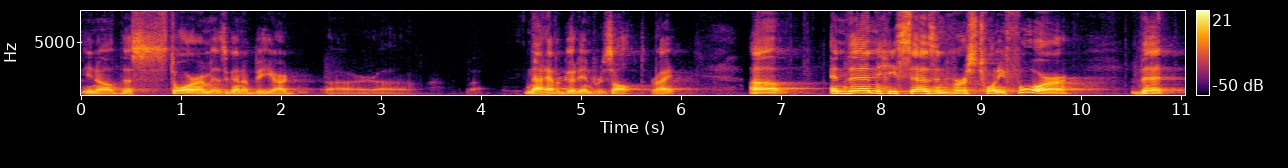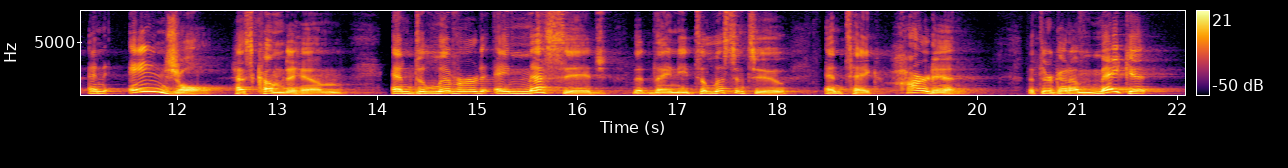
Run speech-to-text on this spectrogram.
you know, this storm is going to be our, our uh, not have a good end result, right? Uh, and then he says in verse 24 that an angel has come to him and delivered a message that they need to listen to and take heart in, that they're going to make it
